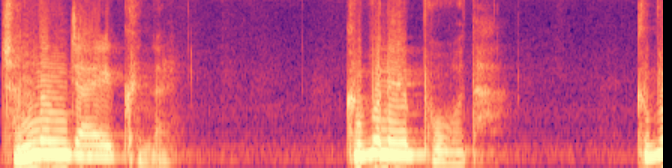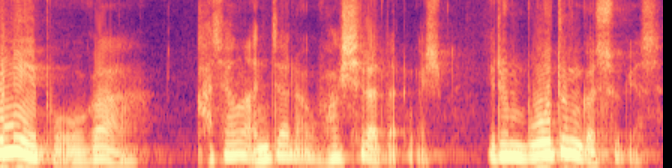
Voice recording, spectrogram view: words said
전능자의 그늘, 그분의 보호다. 그분의 보호가 가장 안전하고 확실하다는 것입니다. 이런 모든 것 속에서.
